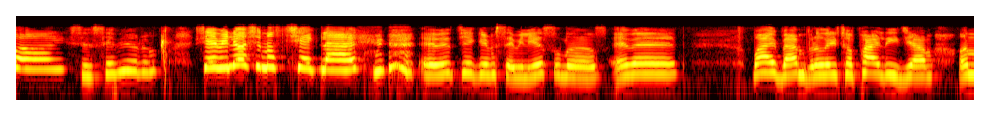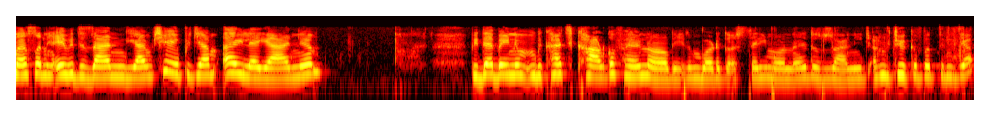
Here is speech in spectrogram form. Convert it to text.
bay. Sizi seviyorum. Seviliyorsunuz çiçekler. evet çiçeklerimi seviliyorsunuz. Evet. Vay ben buraları toparlayacağım. Ondan sonra evi düzenleyeceğim. Şey yapacağım öyle yani. Bir de benim birkaç kargo falan aldıydım. Bu arada göstereyim onları da düzenleyeceğim. Video kapatınca.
